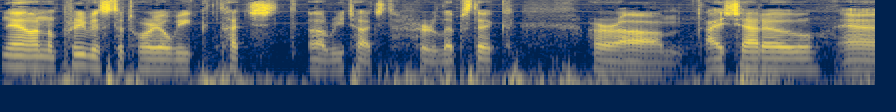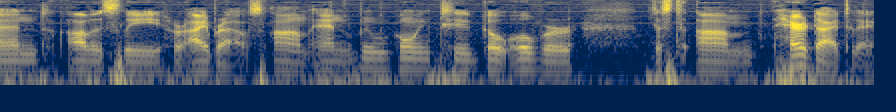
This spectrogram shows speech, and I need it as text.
Now, in the previous tutorial, we touched, uh, retouched her lipstick, her um, eyeshadow, and obviously her eyebrows. Um, and we were going to go over just um, hair dye today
